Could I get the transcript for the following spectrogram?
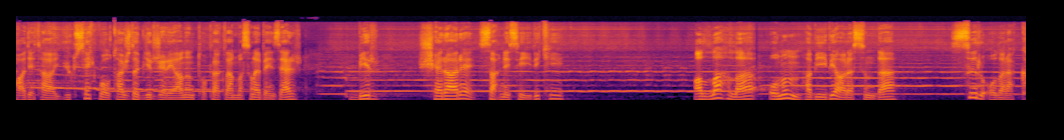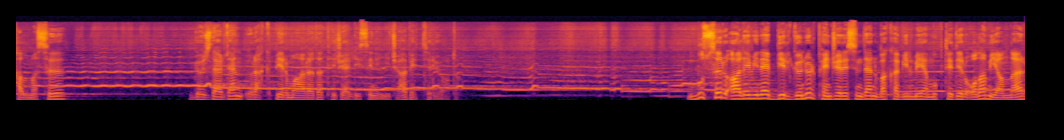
adeta yüksek voltajda bir cereyanın topraklanmasına benzer bir şerare sahnesiydi ki Allah'la onun Habibi arasında sır olarak kalması gözlerden ırak bir mağarada tecellisini icap ettiriyordu. Bu sır alemine bir gönül penceresinden bakabilmeye muktedir olamayanlar,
